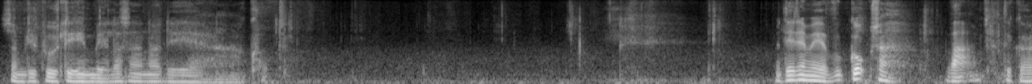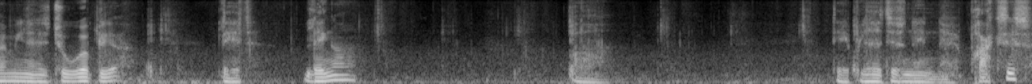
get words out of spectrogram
som lige pludselig melder sig, når det er koldt. Men det der med at gå så varmt, det gør, at mine ture bliver lidt længere. Og det er blevet til sådan en øh, praksis.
